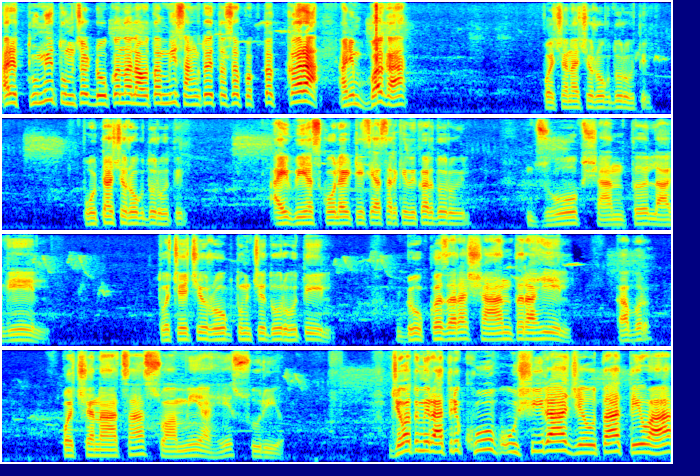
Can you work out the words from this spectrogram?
अरे तुम्ही तुमचं डोकं न लावता मी सांगतोय तसं फक्त करा. आणि बघा पचनाचे रोग दूर होतील. पोटाचे रोग दूर होतील. आय बी एस कोलायटिस यासारखे विकार दूर होईल. झोप शांत लागेल. त्वचेचे रोग तुमचे दूर होतील. डोकं जरा शांत राहील. का बरं? पचनाचा स्वामी आहे सूर्य. जेव्हा तुम्ही रात्री खूप उशिरा जेवता तेव्हा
